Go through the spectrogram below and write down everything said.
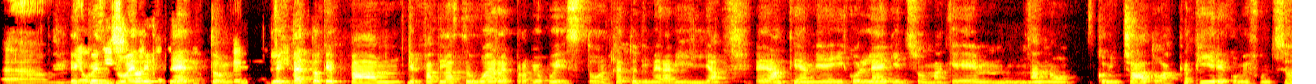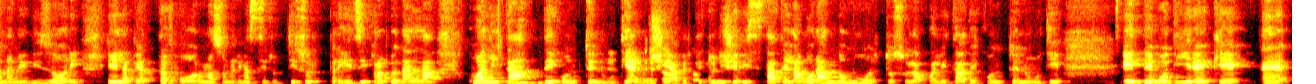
Ehm, e, e questo è l'effetto, l'effetto che fa, che fa Classware è proprio questo, un effetto di meraviglia. Eh, anche a miei colleghi, insomma, che mh, hanno cominciato a capire come funzionano i visori e la piattaforma, sono rimasti tutti sorpresi proprio dalla qualità dei contenuti, eh Lucia, esatto. perché tu dicevi state lavorando molto sulla qualità dei contenuti e devo dire che è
